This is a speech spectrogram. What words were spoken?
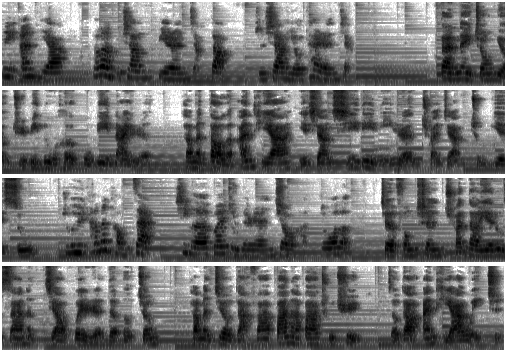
另安提阿，他们不向别人讲道，只向犹太人讲。但内中有居比路和古利奈人，他们到了安提阿，也向希利尼人传讲主耶稣。主与他们同在，信而归主的人就很多了。这风声传到耶路撒冷教会人的耳中，他们就打发巴拿巴出去，走到安提阿为止。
